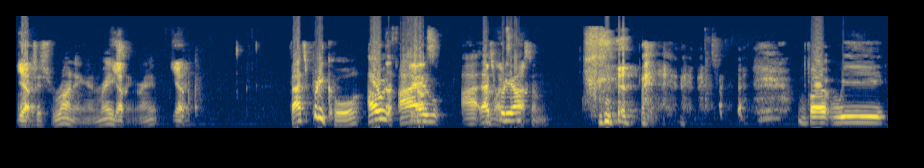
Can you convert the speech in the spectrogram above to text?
Yep. just running and racing, right? Yep. That's pretty cool. I, That's pretty I, awesome. I that's pretty like awesome. but we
